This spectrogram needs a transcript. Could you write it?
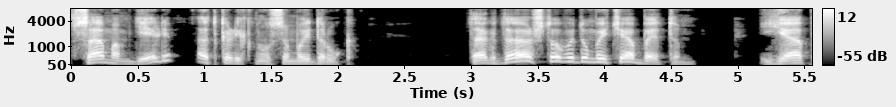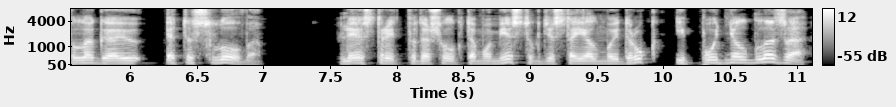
«В самом деле?» — откликнулся мой друг. «Тогда что вы думаете об этом?» «Я полагаю, это слово». Лестрейд подошел к тому месту, где стоял мой друг, и поднял глаза.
